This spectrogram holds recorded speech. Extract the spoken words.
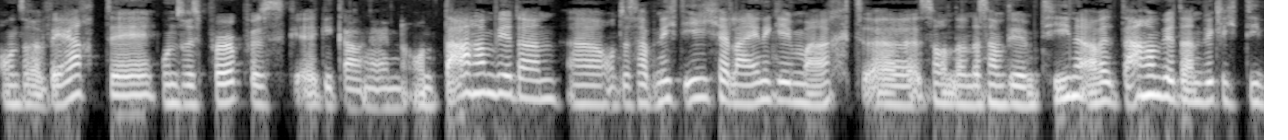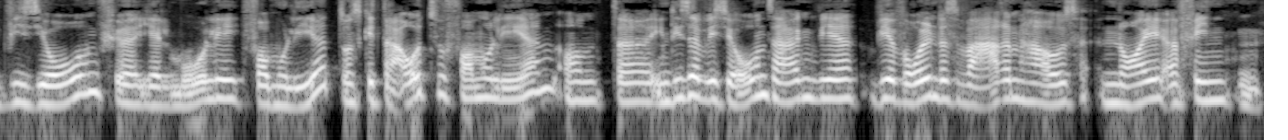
unserer Werte, unseres Purpose äh, gegangen. Und da haben wir dann, äh, und das habe nicht ich alleine gemacht, äh, sondern das haben wir im Team, aber da haben wir dann wirklich die Vision für Jelmoli formuliert, uns getraut zu formulieren. Und in dieser Vision sagen wir, wir wollen das Warenhaus neu erfinden.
